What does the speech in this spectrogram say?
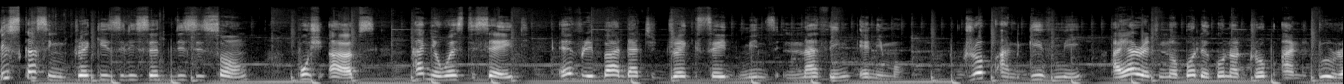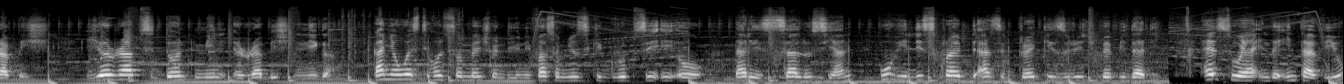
Discussing Drake's recent this song, Push Ups, Kanye West said, Every bar that Drake said means nothing anymore. Drop and give me, I already nobody gonna drop and do rubbish. Your raps don't mean a rubbish nigga. Kanye West also mentioned Universal Music Group CEO, that is Sir Lucian, who he described as Drake's rich baby daddy. Elsewhere in the interview,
